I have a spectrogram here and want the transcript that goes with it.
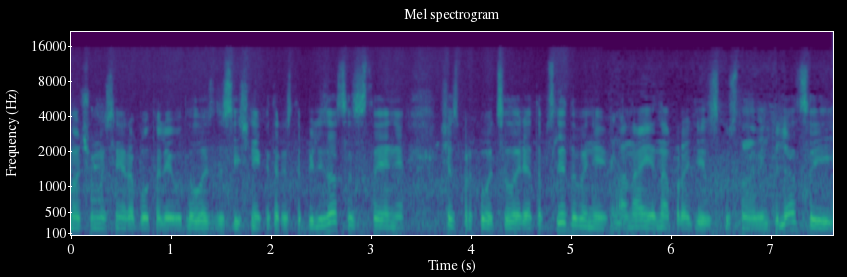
ночью мы с ней работали, удалось достичь некоторой стабилизации состояния. Сейчас проходит целый ряд обследований. Она и на аппарате искусственной вентиляции.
